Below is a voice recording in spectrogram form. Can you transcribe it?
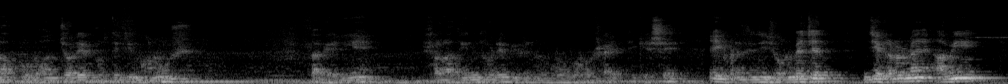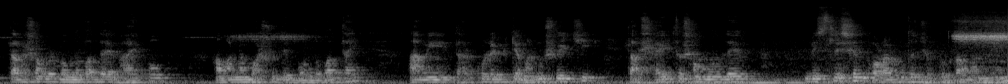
লাভপুর অঞ্চলের প্রতিটি মানুষ তাকে নিয়ে সারাদিন ধরে বিভিন্ন বড় বড় সাহিত্যিক এসে এইখানে তিনি জন্মেছেন যে কারণে আমি তারাশঙ্কর বন্দ্যোপাধ্যায়ের ভাইপো, আমার নাম বাসুদেব বন্দ্যোপাধ্যায়, আমি তার কোলে পিঠে মানুষ হয়েছি, তার সাহিত্য সম্বন্ধে বিশ্লেষণ করার মতো যোগ্যতা আমার নেই,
